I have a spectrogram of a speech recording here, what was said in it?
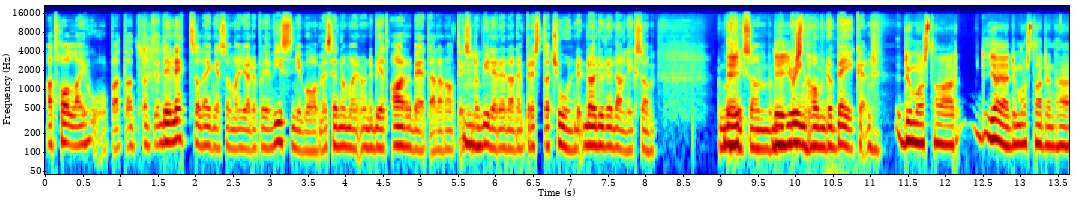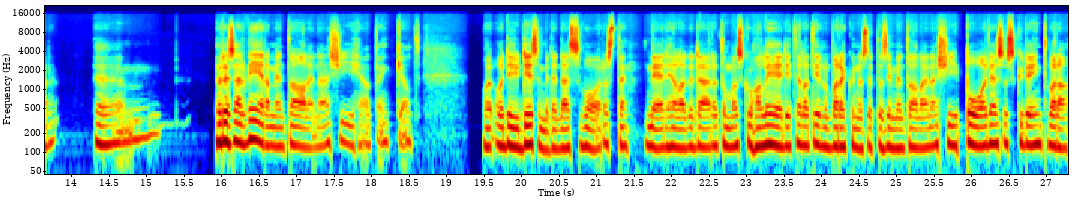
att hålla ihop. Att, att, att det är lätt så länge som man gör det på en viss nivå, men sen om, man, om det blir ett arbete eller någonting, mm. så då mm. blir det redan en prestation. Då är du redan liksom... Du måste det, liksom det bring home the bacon. Du måste ha, ja, ja, du måste ha den här um, reservera mental energi helt enkelt. Och, och, det är ju det som är det där svåraste med hela det där att om man skulle ha ledigt hela tiden och bara kunna sätta sin mentala energi på det så skulle det inte vara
